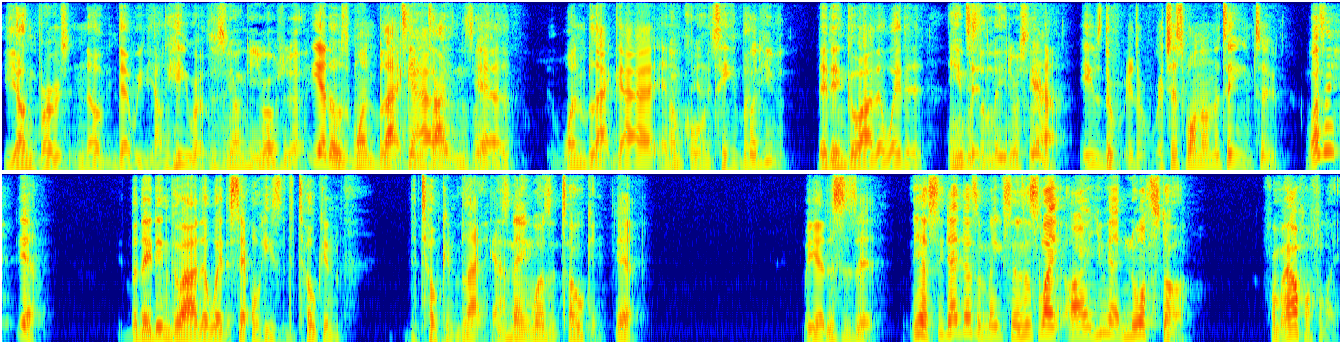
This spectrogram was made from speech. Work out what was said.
young version. No, they were young heroes. Just young heroes, yeah. Yeah, there was one black guy. Titans uh, yeah, the- one black guy in, in the team, but, but he they didn't go out of their way to. and he was to- the leader. So Yeah, he was the the richest one on the team too. was he? Yeah, but they didn't go out of their way to say, "Oh, he's the token, the token black Yeah, guy." His name wasn't Token. Yeah, but yeah, this is it. Yeah, see that doesn't make sense. It's like all right, you had North Star from Alpha Flight.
